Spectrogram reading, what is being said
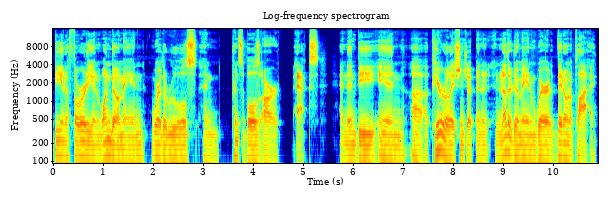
be an authority in one domain where the rules and principles are X, and then be in a peer relationship in, in another domain where they don't apply.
